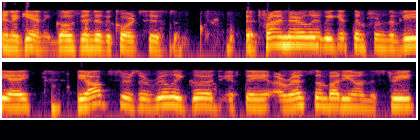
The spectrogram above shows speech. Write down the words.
And again, it goes into the court system. But primarily, we get them from the VA. The officers are really good if they arrest somebody on the street.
